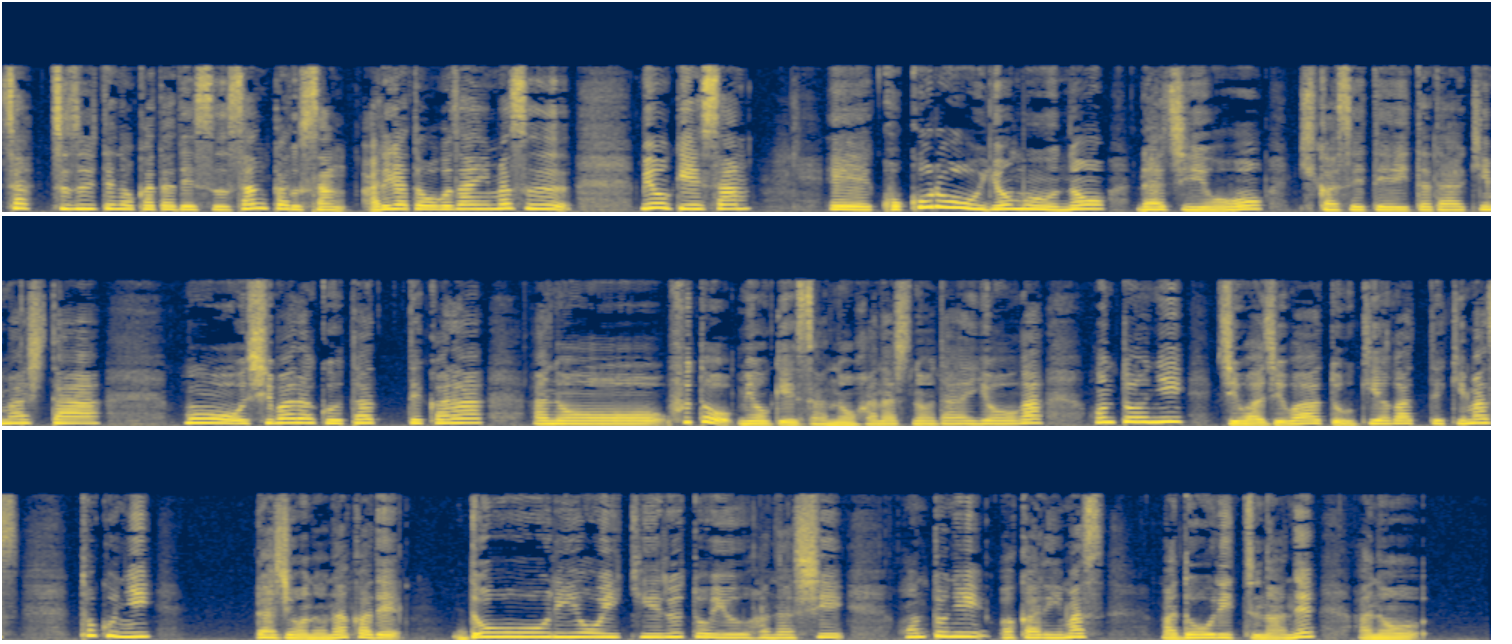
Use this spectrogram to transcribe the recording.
さあ、続いての方です。三角さん、ありがとうございます。妙慶さん、えー、心を読むのラジオを聞かせていただきました。もうしばらく経ってから、あのー、ふと妙慶さんのお話の内容が本当にじわじわと浮き上がってきます。特にラジオの中で道理を生きるという話、本当にわかります。まあ、道理っていうのはね、あの、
